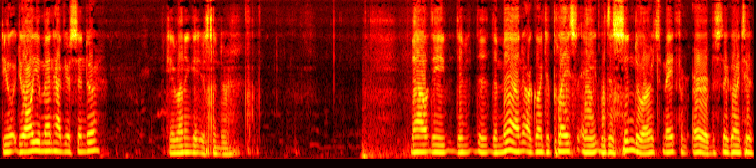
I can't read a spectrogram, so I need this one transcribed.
Do, you, do all you men have your sindoor? Okay, run and get your sindoor. Now, the, the, the, the men are going to place a, with the sindoor, it's made from herbs, they're going to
